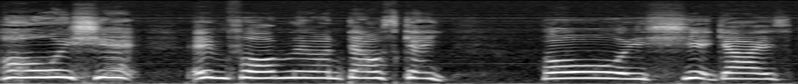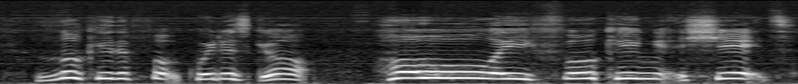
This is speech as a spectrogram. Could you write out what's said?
Holy shit! Inform Lewandowski! Holy shit, guys! Look who the fuck we just got! Holy fucking shit!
